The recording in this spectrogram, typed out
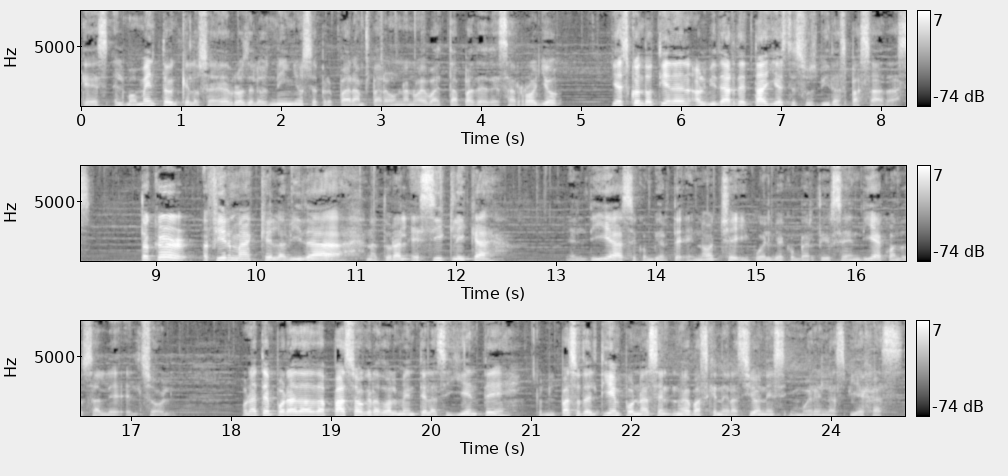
que es el momento en que los cerebros de los niños se preparan para una nueva etapa de desarrollo y es cuando tienden a olvidar detalles de sus vidas pasadas. Tucker afirma que la vida natural es cíclica, el día se convierte en noche y vuelve a convertirse en día cuando sale el sol. Una temporada da paso gradualmente a la siguiente, con el paso del tiempo nacen nuevas generaciones y mueren las viejas.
